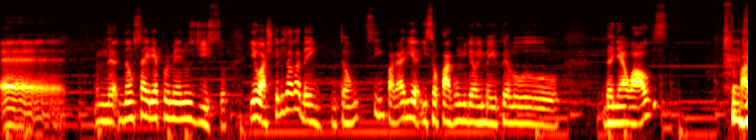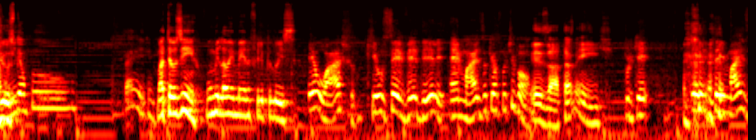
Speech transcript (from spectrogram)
é, não sairia por menos disso. E eu acho que ele joga bem, então sim, pagaria. E se eu pago um milhão e meio pelo Daniel Alves, pago um milhão pro. pra ele. Mateuzinho, um milhão e meio no Felipe Luiz. Eu acho que o CV dele é mais do que o futebol. Exatamente. Porque ele tem mais,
